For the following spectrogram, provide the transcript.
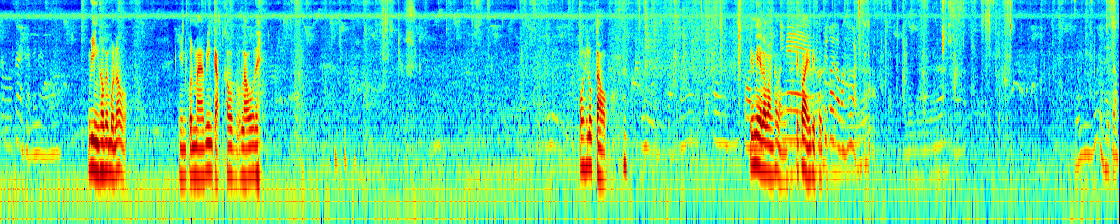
เอาแล้วไก่หายไปไหนวะวิ่งเข้าไปหมดแล้ว เห็นคนมาวิ่งกลับเข้าเราเลย โอ้ยลูกเต่า พี่เมย์ระวังข้างหลังพี่ก้อยพี่ก้อยพี่ก้อยระวังข้างหลังนะ ให้ จับ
